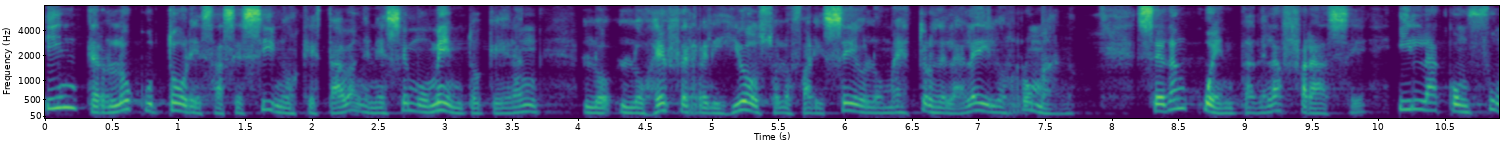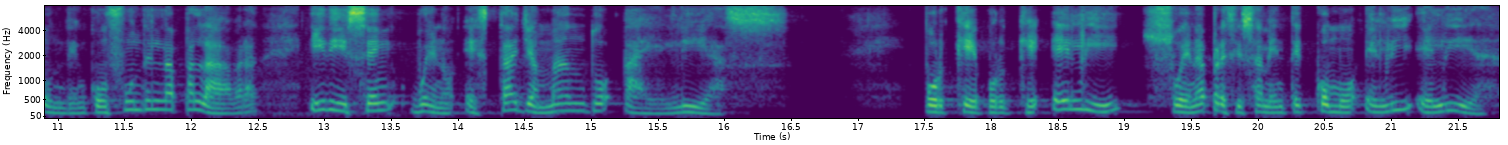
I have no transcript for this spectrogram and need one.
interlocutores asesinos que estaban en ese momento, que eran los jefes religiosos, los fariseos, los maestros de la ley, los romanos, se dan cuenta de la frase y la confunden, confunden la palabra y dicen, bueno, está llamando a Elías. ¿Por qué? Porque Elí suena precisamente como Elí, Elías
